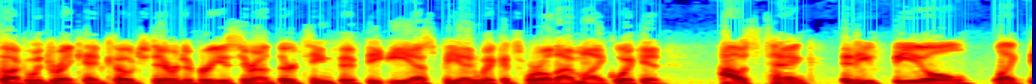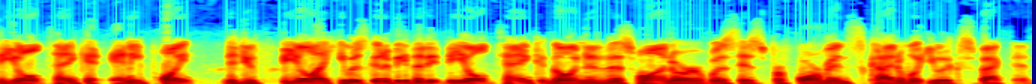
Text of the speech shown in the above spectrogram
Talking with Drake head coach Darren DeVries here on 1350 ESPN Wicket's World. I'm Mike Wicket. How's Tank? Did he feel like the old Tank at any point? Did you feel like he was going to be the, the old Tank going into this one, or was his performance kind of what you expected?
